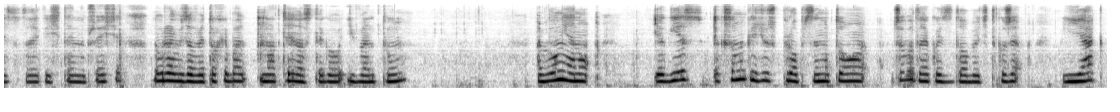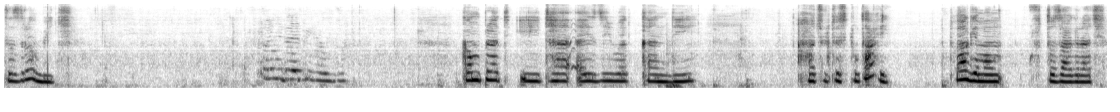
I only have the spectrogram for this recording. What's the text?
Jest tutaj jakieś tajne przejście. Dobra widzowie, to chyba na tyle z tego eventu. Albo nie, no. Jak jest, jak są jakieś już propsy, no to trzeba to jakoś zdobyć. Tylko, że jak to zrobić? To mi daje pieniądze. Complete i te easy work candy. Aha, czyli to jest tutaj? To jak ja mam w to zagrać?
